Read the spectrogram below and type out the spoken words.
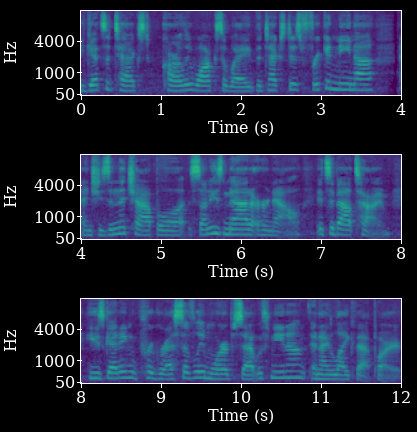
He gets a text. Carly walks away. The text is freaking Nina, and she's in the chapel. Sonny's mad at her now. It's about time. He's getting progressively more upset with Nina, and I like that part.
